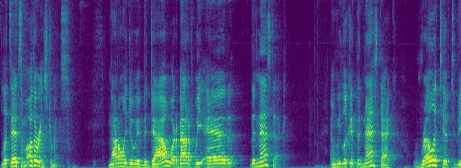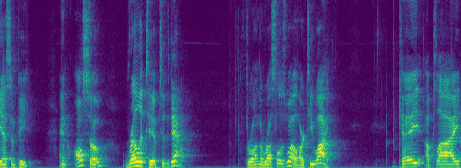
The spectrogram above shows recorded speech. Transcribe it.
Let's add some other instruments. Not only do we have the Dow, what about if we add the Nasdaq? And we look at the Nasdaq relative to the S&P and also relative to the Dow. Throw on the Russell as well, RTY. Okay, apply,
